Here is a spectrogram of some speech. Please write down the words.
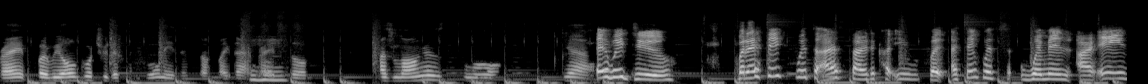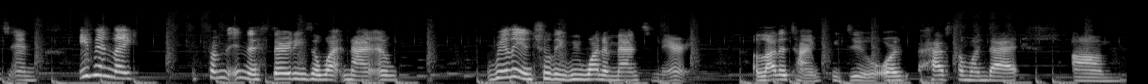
right? But we all go through different journeys and stuff like that, mm-hmm. right? So as long as you know, yeah, and we do but I think with us, sorry to cut you, but I think with women our age and even like from in the 30s or whatnot, and really and truly, we want a man to marry. A lot of times we do, or have someone that um,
